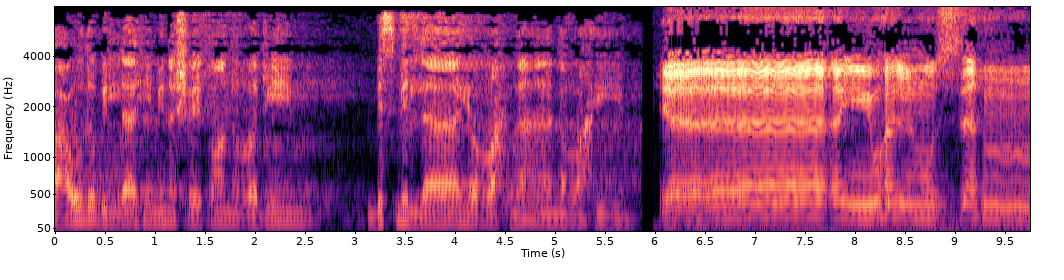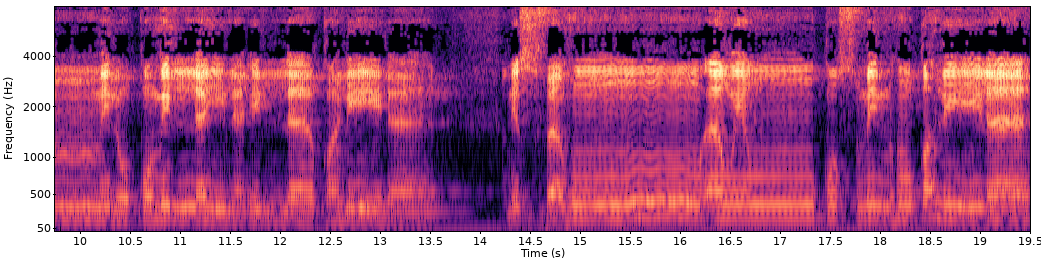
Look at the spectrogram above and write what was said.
أعوذ بالله من الشيطان الرجيم. بسم الله الرحمن الرحيم. يا أيها المزمل قم الليل إلا قليلا. نصفه أو انقص منه قليلا.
